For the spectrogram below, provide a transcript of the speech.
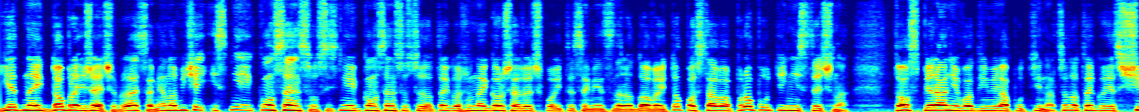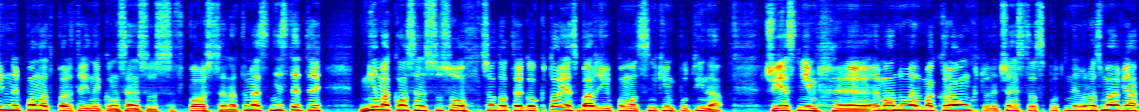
jednej dobrej rzeczy, Państwa, mianowicie istnieje konsensus. Istnieje konsensus co do tego, że najgorsza rzecz w polityce międzynarodowej to postawa proputinistyczna, to wspieranie Władimira Putina. Co do tego jest silny ponadpartyjny konsensus w Polsce. Natomiast niestety nie ma konsensusu co do tego, kto jest bardziej pomocnikiem Putina. Czy jest nim e, Emmanuel Macron, który często z Putinem rozmawia,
